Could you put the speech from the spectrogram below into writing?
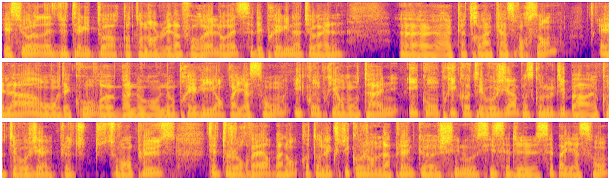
Et sur le reste du territoire, quand on a enlevé la forêt, le reste c'est des prairies naturelles euh, à 95%. Et là, on découvre bah, nos, nos, prairies en paillasson, y compris en montagne, y compris côté vosgien, parce qu'on nous dit, bah, côté vosgien, il pleut souvent plus, c'est toujours vert. Bah non, quand on explique aux gens de la plaine que chez nous aussi, c'est paillasson.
